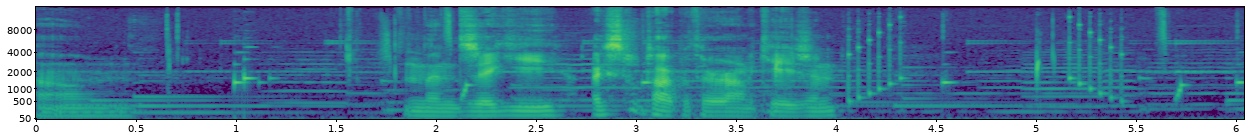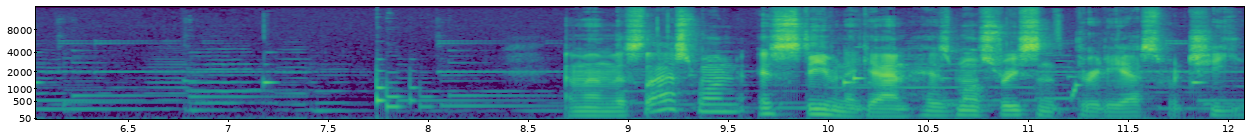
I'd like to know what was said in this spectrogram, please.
Um, and then Ziggy, I still talk with her on occasion. And then this last one is Steven again, his most recent 3DS, which he,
